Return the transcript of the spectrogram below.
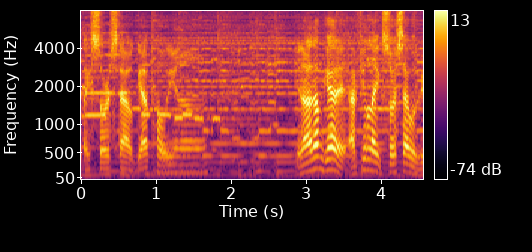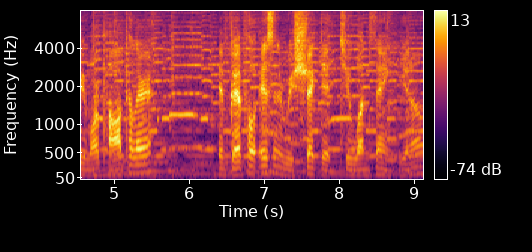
Like Sword Style Geppo, you know? You know, I don't get it. I feel like Sword Style would be more popular if Geppo isn't restricted to one thing, you know?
